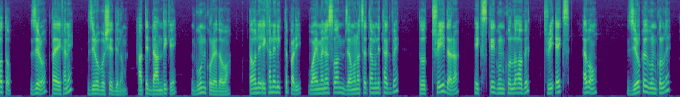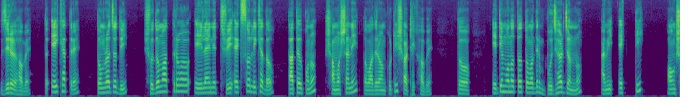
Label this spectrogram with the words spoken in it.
কত? জিরো তাই এখানে জিরো বসিয়ে দিলাম। হাতের ডান দিকে গুণ করে দেওয়া। তাহলে এখানে লিখতে পারি ওয়াই মাইনাস ওয়ান যেমন আছে তেমনই থাকবে। তো থ্রি দ্বারা এক্সকে গুণ করলে হবে থ্রি এক্স এবং জিরোকে গুণ করলে জিরোই হবে। তো এই ক্ষেত্রে তোমরা যদি শুধুমাত্র এই লাইনে থ্রি এক্সও লিখে দাও, তাতেও কোনো সমস্যা নেই, তোমাদের অঙ্কটি সঠিক হবে। তো এটি মূলত তোমাদের বোঝার জন্য আমি একটি অংশ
